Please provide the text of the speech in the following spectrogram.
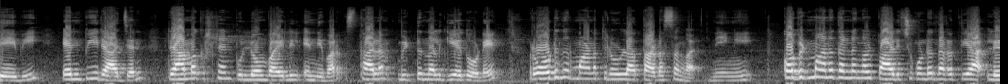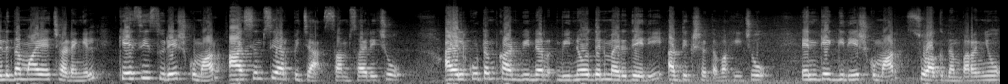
Devi N P Rajan Ramakrishnan പുല്ലോംവയലിൽ എന്നിവർ സ്ഥലം വിട്ടു നൽകിയതോടെ റോഡ് നിർമ്മാണത്തിനുള്ള തടസ്സങ്ങൾ നീങ്ങി. കോവിഡ് മാനദണ്ഡങ്ങൾ പാലിച്ചുകൊണ്ട് നടത്തിയ ലളിതമായ ചടങ്ങിൽ കെ സി സുരേഷ് കുമാർ ആശംസയർപ്പിച്ച സംസാരിച്ചു. അയൽക്കൂട്ടം കൺവീനർ വിനോദൻ മരുതേരി അധ്യക്ഷത വഹിച്ചു. എൻ കെ ഗിരീഷ് കുമാർ സ്വാഗതം പറഞ്ഞു.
